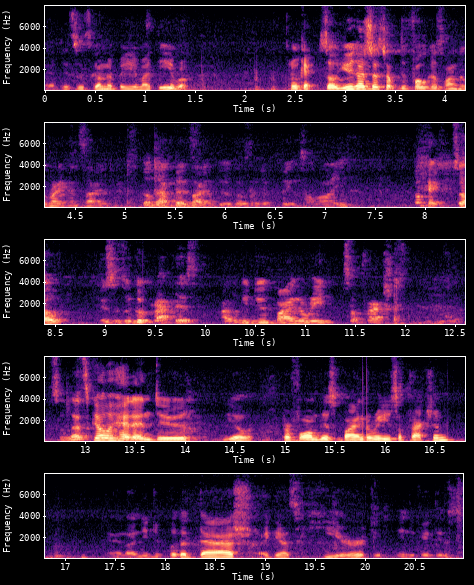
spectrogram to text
And this is going to be my D row. Okay, so you guys just have to focus on the right hand side. The left hand side doesn't have things aligned. Okay, so this is a good practice. How do we do binary subtraction? So let's go ahead and do, you know, perform this binary subtraction. And I need to put a dash, I guess, here to indicate this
